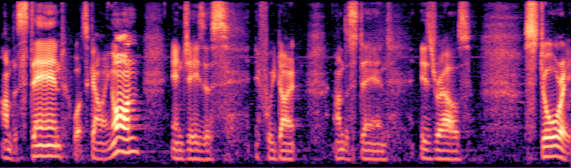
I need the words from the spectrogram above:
understand what's going on in Jesus if we don't understand Israel's story.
